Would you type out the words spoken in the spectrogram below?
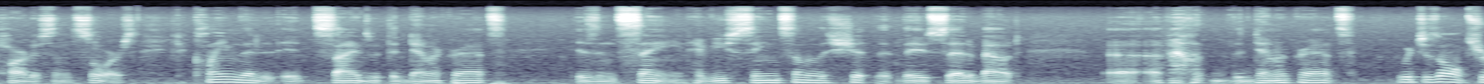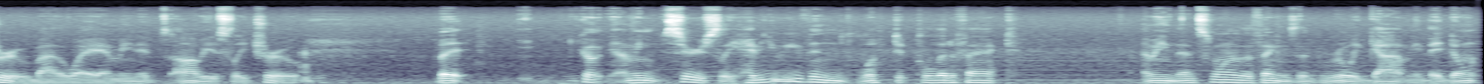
partisan source. To claim that it, it sides with the Democrats is insane. Have you seen some of the shit that they've said about uh, about the Democrats? Which is all true, by the way. I mean, it's obviously true. But go. I mean, seriously, have you even looked at PolitiFact? I mean, that's one of the things that really got me. They don't.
